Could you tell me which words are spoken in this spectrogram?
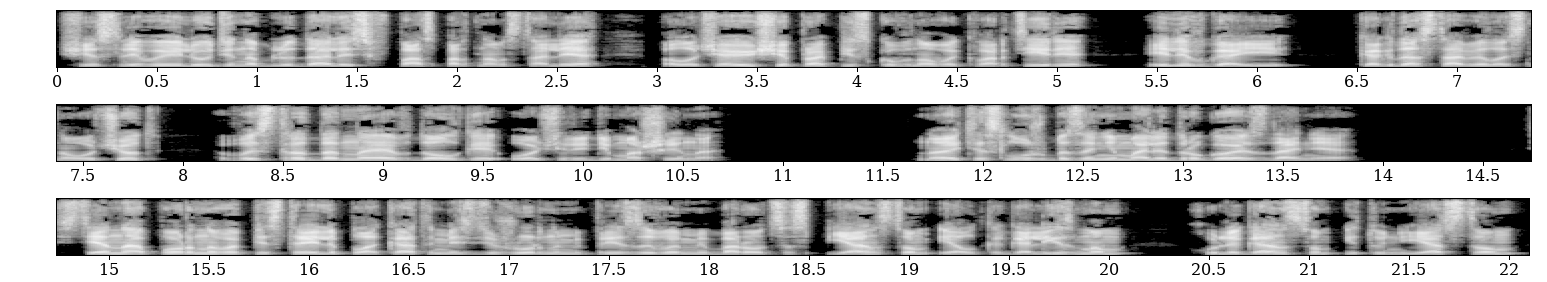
Счастливые люди наблюдались в паспортном столе, получающие прописку в новой квартире или в ГАИ, когда ставилась на учет выстраданная в долгой очереди машина. Но эти службы занимали другое здание. Стены опорного пестрели плакатами с дежурными призывами бороться с пьянством и алкоголизмом, хулиганством и тунеядством,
